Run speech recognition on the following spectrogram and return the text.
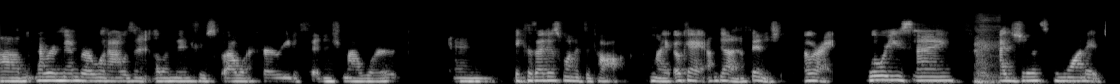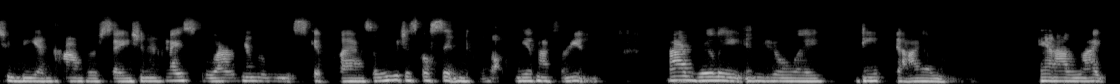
Um, I remember when I was in elementary school, I would hurry to finish my work, and because I just wanted to talk. I'm like, okay, I'm done. I finished it. All right. What were you saying? I just wanted to be in conversation. In high school, I remember we would skip class and we would just go sit and talk, me and my friends. I really enjoy deep dialogue and I like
